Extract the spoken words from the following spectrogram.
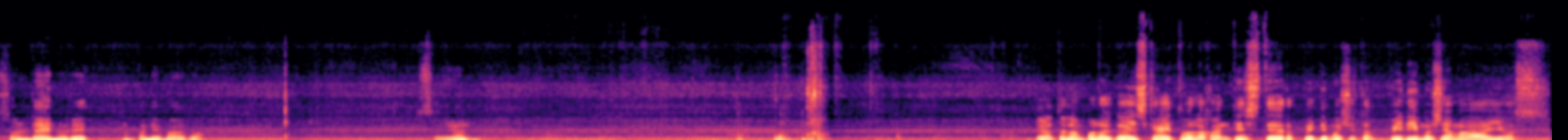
suldayin ulit ng panibago. So yun. Ganito lang pala guys, kahit wala kang tester, pwede mo siya, pwede mo siya maayos.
